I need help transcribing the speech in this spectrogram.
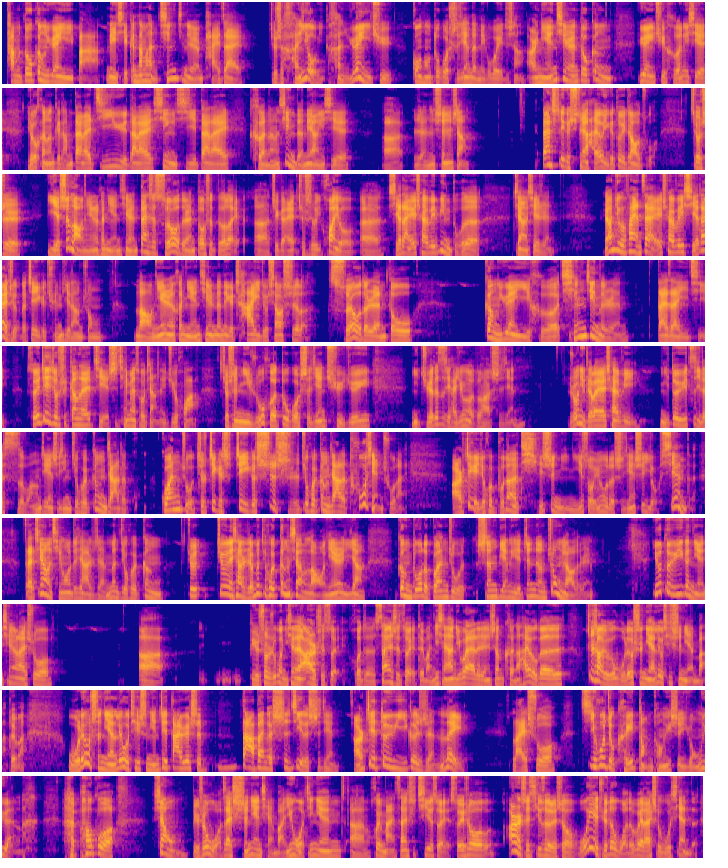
他们都更愿意把那些跟他们很亲近的人排在，就是很有很愿意去共同度过时间的那个位置上，而年轻人都更愿意去和那些有可能给他们带来机遇、带来信息、带来可能性的那样一些啊人身上。但是这个实验还有一个对照组，就是也是老年人和年轻人，但是所有的人都是得了呃这个哎就是患有呃携带 HIV 病毒的这样一些人，然后你会发现在 HIV 携带者的这个群体当中。老年人和年轻人的那个差异就消失了，所有的人都更愿意和亲近的人待在一起，所以这就是刚才解释前面所讲的一句话，就是你如何度过时间，取决于你觉得自己还拥有多少时间。如果你得了 HIV，你对于自己的死亡这件事情就会更加的关注，就是这个这个事实就会更加的凸显出来，而这也就会不断的提示你，你所拥有的时间是有限的。在这样的情况之下，人们就会更。就就有点像人们就会更像老年人一样，更多的关注身边那些真正重要的人，因为对于一个年轻人来说，啊，比如说如果你现在二十岁或者三十岁，对吧？你想象你未来的人生可能还有个至少有个五六十年、六七十年吧，对吧？五六十年、六七十年，这大约是大半个世纪的时间，而这对于一个人类来说，几乎就可以等同于是永远了，包括。像比如说我在十年前吧，因为我今年啊会满三十七岁，所以说二十七岁的时候，我也觉得我的未来是无限的。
